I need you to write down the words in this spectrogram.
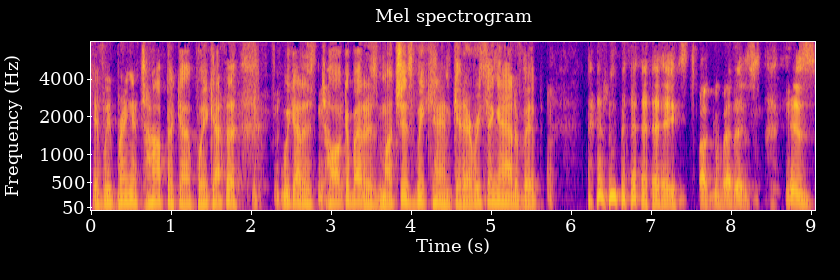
if we bring a topic up, we got to we got to talk about it as much as we can. Get everything out of it. he's talking about his his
